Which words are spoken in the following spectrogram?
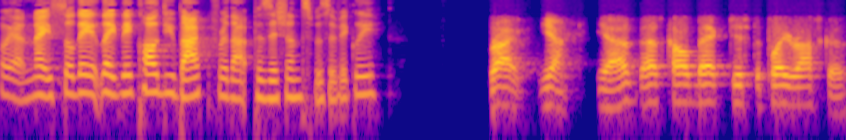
Oh yeah, nice. So they like they called you back for that position specifically. Right. Yeah. Yeah, I I was called back just to play Roscoe.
